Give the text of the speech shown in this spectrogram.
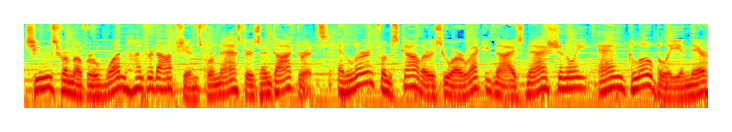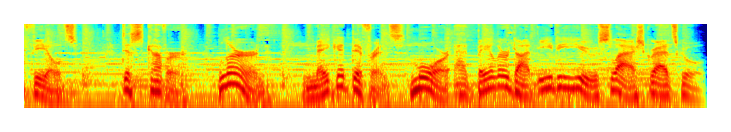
Choose from over 100 options for masters and doctorates and learn from scholars who are recognized nationally and globally in their fields. Discover, learn, make a difference. More at baylor.edu/grad school.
